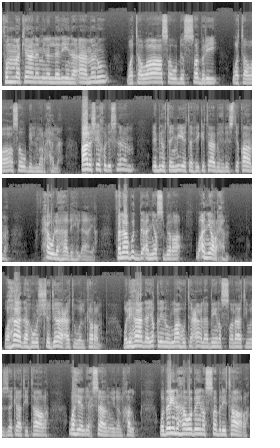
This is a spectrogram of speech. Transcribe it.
ثم كان من الذين آمنوا وتواصوا بالصبر وتواصوا بالمرحمة قال شيخ الإسلام ابن تيمية في كتابه الاستقامة حول هذه الآية فلا بد أن يصبر وأن يرحم وهذا هو الشجاعة والكرم ولهذا يقرن الله تعالى بين الصلاة والزكاة تارة وهي الإحسان إلى الخلق وبينها وبين الصبر تارة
